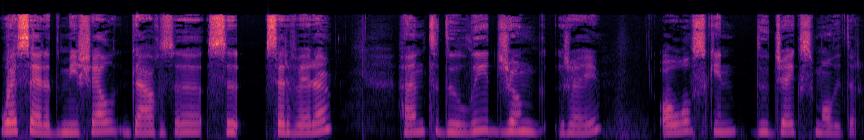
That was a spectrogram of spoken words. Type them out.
O Essera de Michel Garza Cervera. Hunt de Lee Jong-jae. Ou Wolfskin de Jake Smoliter.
